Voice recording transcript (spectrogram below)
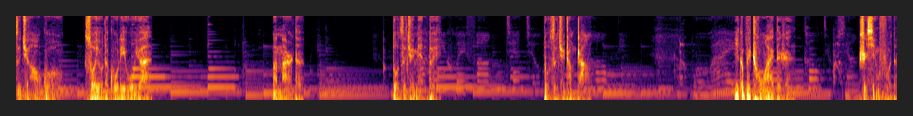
自去熬过所有的孤立无援。慢慢的，独自去面对，独自去成长。一个被宠爱的人是幸福的，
